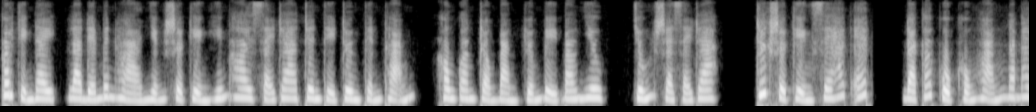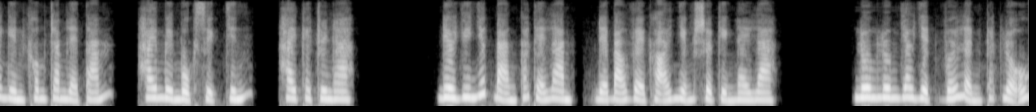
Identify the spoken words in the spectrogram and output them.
Câu chuyện này là để minh họa những sự kiện hiếm hoi xảy ra trên thị trường thỉnh thoảng, không quan trọng bạn chuẩn bị bao nhiêu, chúng sẽ xảy ra. Trước sự kiện CHF, đã có cuộc khủng hoảng năm 2008, hay 11 xuyệt 9, hay Katrina. Điều duy nhất bạn có thể làm để bảo vệ khỏi những sự kiện này là luôn luôn giao dịch với lệnh cắt lỗ,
